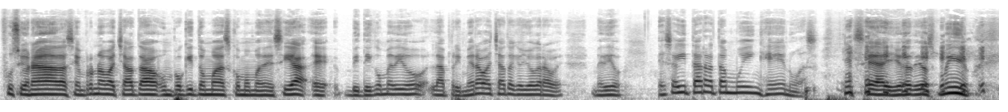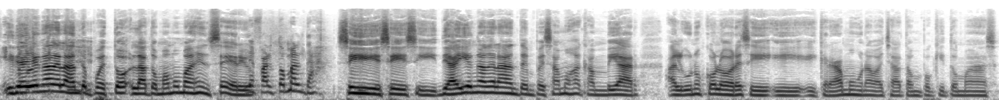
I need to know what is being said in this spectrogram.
fusionada, siempre una bachata un poquito más, como me decía, eh, Vitico me dijo, la primera bachata que yo grabé, me dijo, esa guitarra está muy ingenuas. O sea, yo, Dios mío. Y de ahí en adelante, pues to- la tomamos más en serio. Le faltó maldad. Sí, sí, sí. De ahí en adelante empezamos a cambiar algunos colores y, y- y creamos una bachata un poquito más,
